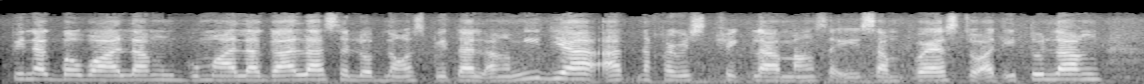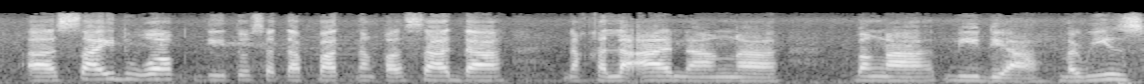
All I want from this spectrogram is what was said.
pinagbawalang gumalagala sa loob ng ospital ang media at nakarestrict lamang sa isang pwesto. At ito lang ah, sidewalk dito sa tapat ng kalsada nakalaan ng ah, mga media. Maris?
